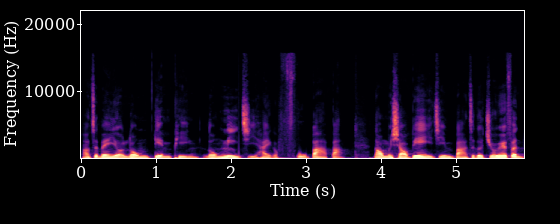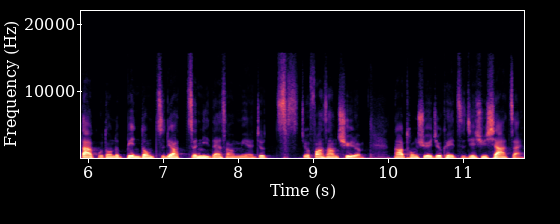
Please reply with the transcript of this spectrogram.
然后这边有龙点评、龙秘籍，还有个富爸爸。那我们小编已经把这个九月份大股东的变动资料整理在上面，就就放上去了。那同学就可以直接去下载，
